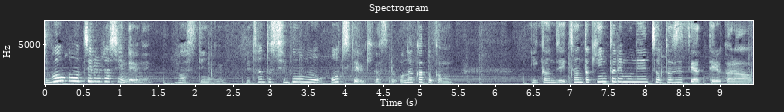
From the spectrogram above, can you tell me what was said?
脂肪が落ちるらしいんだよね。ファスティング。でちゃんと脂肪も落ちてる気がする。お腹とかも。いい感じ。ちゃんと筋トレもねちょっとずつやってるから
